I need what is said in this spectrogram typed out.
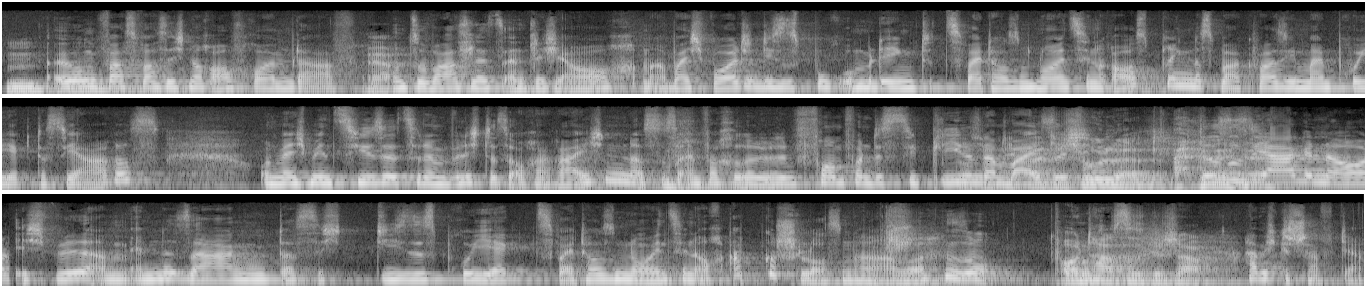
Mhm. Irgendwas, was ich noch aufräumen darf. Ja. Und so war es letztendlich auch. Aber ich wollte dieses Buch unbedingt 2019 rausbringen. Das war quasi mein Projekt des Jahres. Und wenn ich mir ein Ziel setze, dann will ich das auch erreichen. Das ist einfach eine Form von Disziplin. Das und dann weiß ich. Schule. Das ist ja genau. Ich will am Ende sagen, dass ich dieses Projekt 2019 auch abgeschlossen habe. So. Und hast es geschafft? Habe ich geschafft, ja.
